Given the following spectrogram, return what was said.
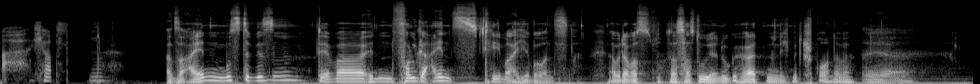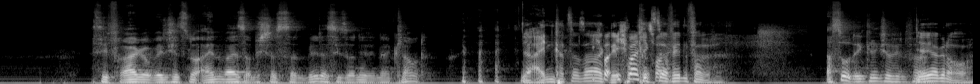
Ah, ich hab's. Hm. Also einen musste wissen, der war in Folge 1 Thema hier bei uns. Aber da was, das hast du ja nur gehört und nicht mitgesprochen, aber. Ja. Ist die Frage, wenn ich jetzt nur einen weiß, ob ich das dann will, dass die Sonne den dann klaut. Ja, einen kannst du ja sagen. Ich we- Den ich weiß kriegst du auf jeden Fall. Ach so, den krieg ich auf jeden Fall. Ja, ja, genau.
